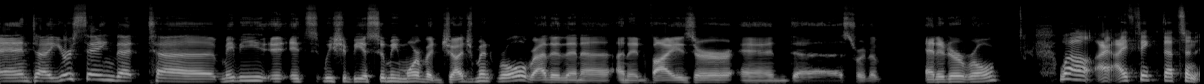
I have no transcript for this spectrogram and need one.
And uh, you're saying that uh, maybe it's we should be assuming more of a judgment role rather than a, an advisor and uh, sort of editor role. Well, I, I, think that's an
